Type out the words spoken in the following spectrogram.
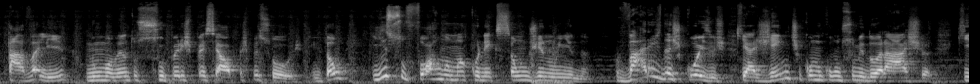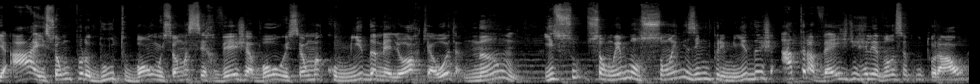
estava ali num momento super especial para as pessoas. Então, isso forma uma conexão genuína. Várias das coisas que a gente, como consumidor, acha que, ah, isso é um produto bom, isso é uma cerveja boa, isso é uma comida melhor que a outra. Não! Isso são emoções imprimidas através de relevância cultural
